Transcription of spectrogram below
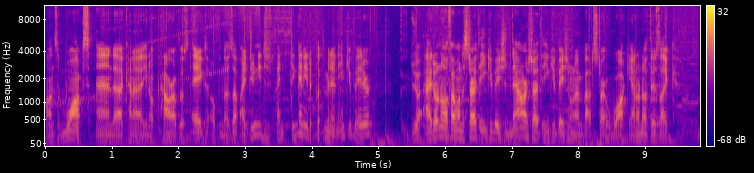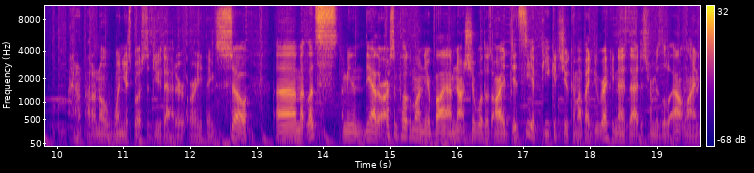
on some walks and uh, kind of, you know, power up those eggs, open those up. I do need to, I think I need to put them in an incubator I don't know if I want to start the incubation now or start the incubation when I'm about to start walking. I don't know if there's like, I don't, I don't know when you're supposed to do that or, or anything. So, um, let's, I mean, yeah, there are some Pokemon nearby. I'm not sure what those are. I did see a Pikachu come up. I do recognize that just from his little outline.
